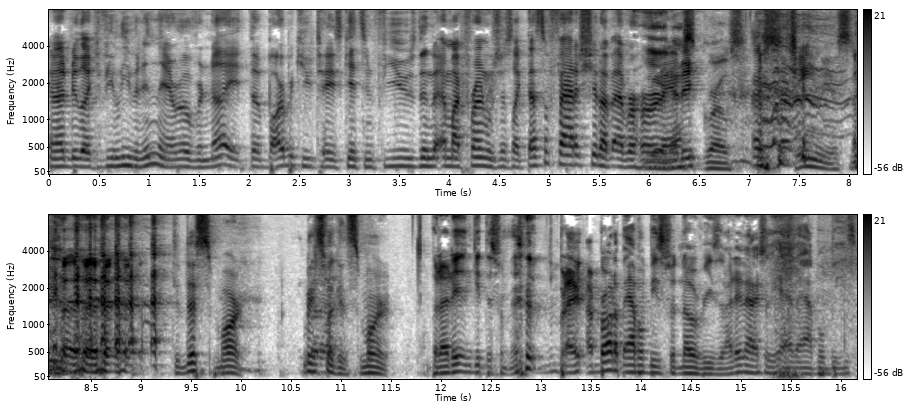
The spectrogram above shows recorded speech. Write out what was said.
And I'd be like, if you leave it in there overnight, the barbecue taste gets infused. And, and my friend was just like, "That's the fattest shit I've ever heard, yeah, Andy." that's gross. That's genius. Dude. dude, that's smart. That's uh, fucking smart. But I didn't get this from. but I, I brought up Applebee's for no reason. I didn't actually have Applebee's.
